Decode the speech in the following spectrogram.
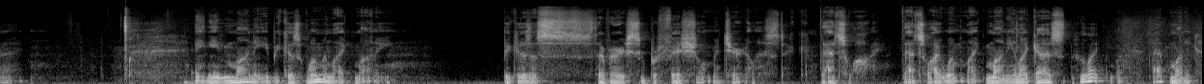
Right? And you need money because women like money. Because they're very superficial, and materialistic. That's why. That's why women like money, like guys who like have money.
